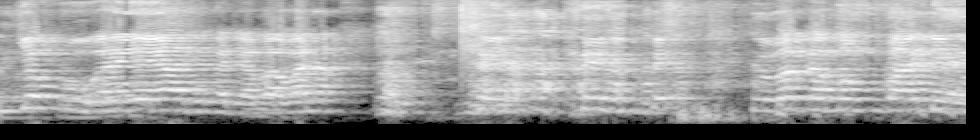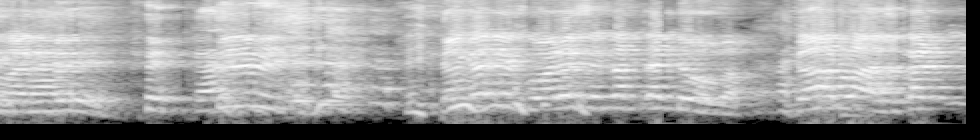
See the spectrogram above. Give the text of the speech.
njovu eh, ate kati ababana bagamba kakati kuolese kataddoba kalwazi kali-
